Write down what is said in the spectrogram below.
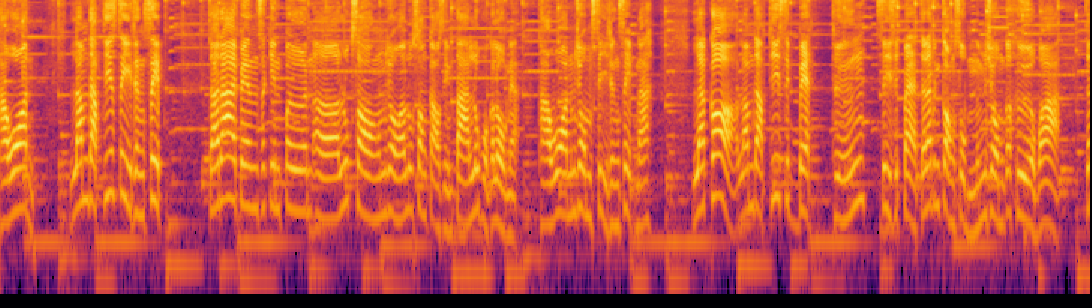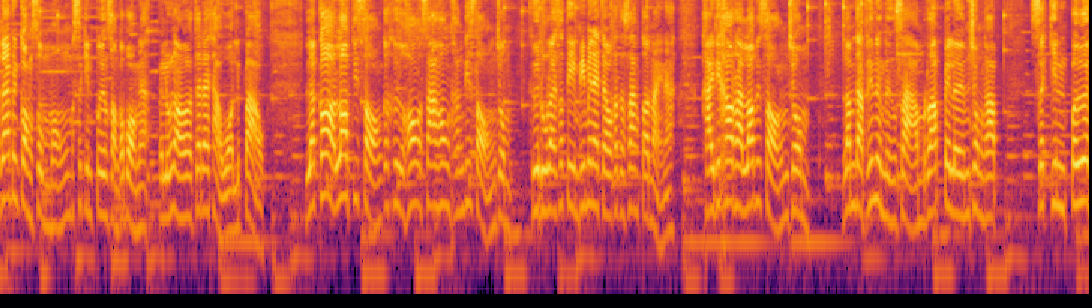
ทาวอนลำดับที่4ถึง10 จะได้เป็นสกินปืนเอ่อลูกซองท่านผู้ชมครับลูกซองเก่าสีน้ำตาลลูกหัวกะโหลกเนี่ยทาวอนท่านผู้ชม4ถึง10 นะ แล้วก็ลำดับที่ 11 ถึง 48 จะได้เป็นกล่องสุ่มท่านผู้ชมก็คือว่าจะได้เป็นกล่องสุ่มของสกินปืน 2 กระบอกเนี่ยไปรู้เอาว่าจะได้ถาวรหรือเปล่า แล้วก็รอบที่ 2 ก็คือห้องสร้างห้องครั้งที่2คุณผู้ชม คือดูไลฟ์สตรีมพี่ไม่แน่ใจว่าเขาจะสร้างตอนไหนนะ ใครที่เข้าทันรอบที่2คุณผู้ชมลำดับที่1นถึงสรับไปเลยท่านผู้ชมครับ สกินปืน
